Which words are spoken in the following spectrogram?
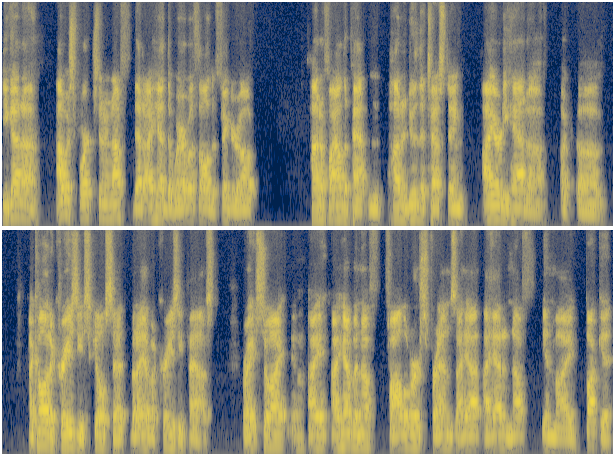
you gotta i was fortunate enough that i had the wherewithal to figure out how to file the patent how to do the testing. I already had a, a, a I call it a crazy skill set, but I have a crazy past, right? So I, I, I have enough followers, friends. I had, I had enough in my bucket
